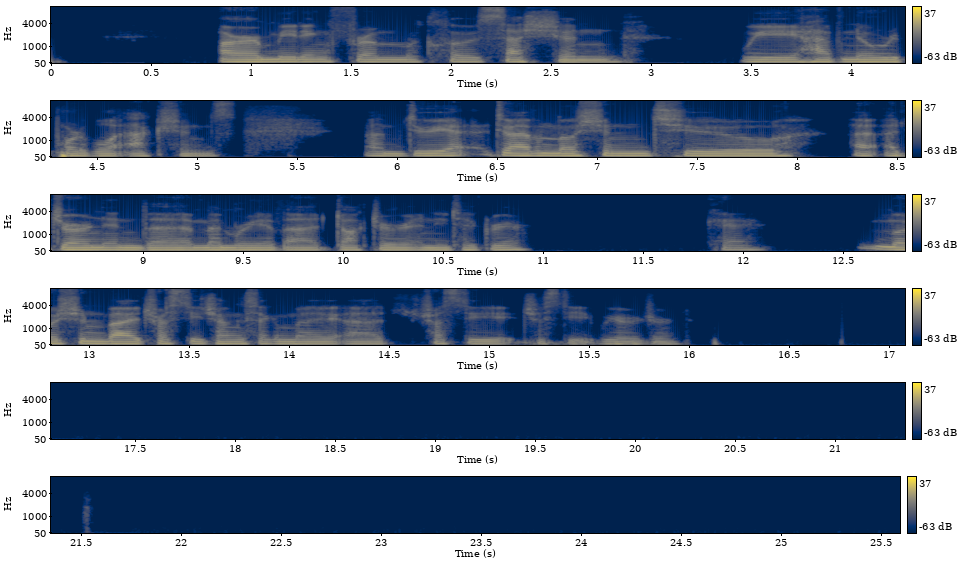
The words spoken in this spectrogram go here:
our meeting from closed session. We have no reportable actions. Um, do we, do I have a motion to uh, adjourn in the memory of uh, Dr. Anita Grier? Okay. Motion by trustee Chung, second by uh, trustee, trustee, we are adjourned.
